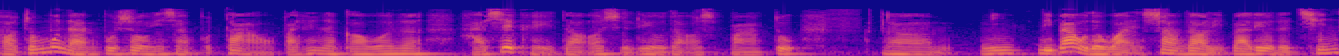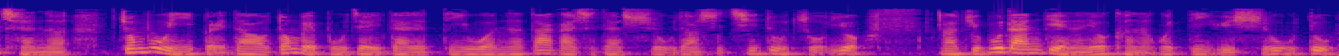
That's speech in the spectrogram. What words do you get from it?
哦，中部南部受影响不大哦，白天的高温呢还是可以到二十六到二十八度。那明礼拜五的晚上到礼拜六的清晨呢，中部以北到东北部这一带的低温呢，大概是在十五到十七度左右。那局部单点呢，有可能会低于十五度。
